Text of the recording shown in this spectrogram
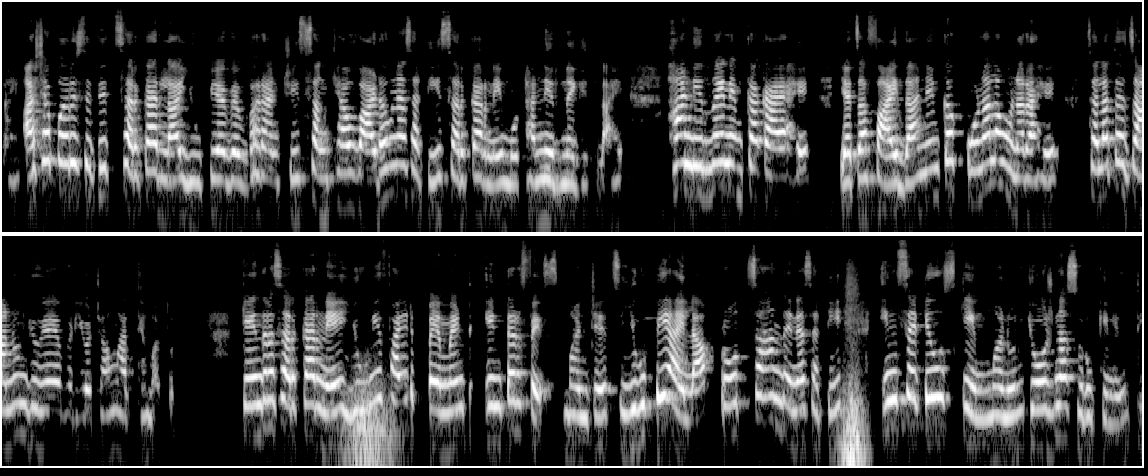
नाही. अशा परिस्थितीत सरकारला युपीआय व्यवहारांची संख्या वाढवण्यासाठी सरकारने मोठा निर्णय घेतला आहे. हा निर्णय नेमका काय आहे? याचा फायदा नेमका कोणाला होणार आहे? चला तर जाणून घेऊया या व्हिडिओच्या माध्यमातून. केंद्र सरकारने युनिफाईड पेमेंट इंटरफेस म्हणजेच युपीआय ला प्रोत्साहन देण्यासाठी इन्सेटिव्ह स्कीम म्हणून योजना सुरू केली होती.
